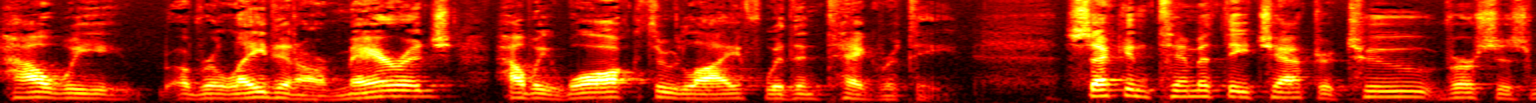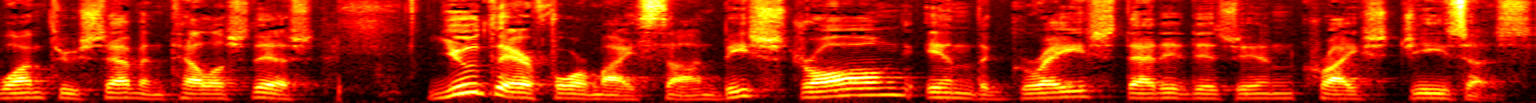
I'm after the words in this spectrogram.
how we relate in our marriage, how we walk through life with integrity. 2 Timothy chapter 2 verses 1 through 7 tell us this. You therefore, my son, be strong in the grace that it is in Christ Jesus.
